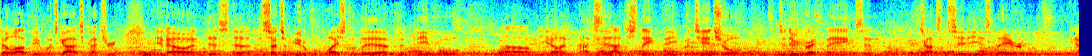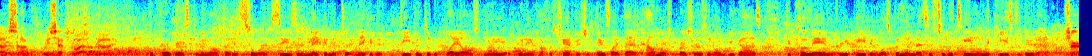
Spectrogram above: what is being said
tell a lot of people it's God's country, you know, and just uh, such a beautiful place to live, good people, um, you know, and like I said, I just think the potential to do great things in Johnson City is there, you know, so we just have to go out and do it the program's coming off a historic season, making it to, making it deep into the playoffs, winning winning a conference championship, things like that. How much pressure is it on you guys to come in and repeat? And what's been the message to the team on the keys to do that? Sure.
